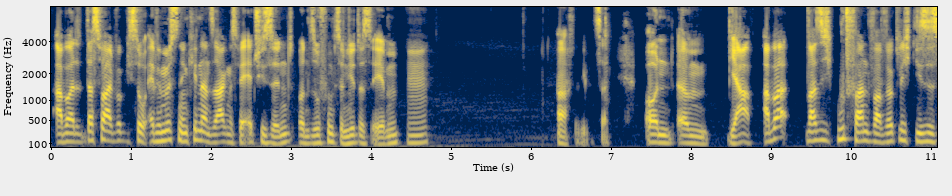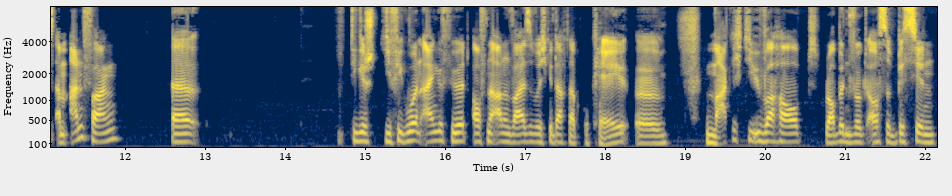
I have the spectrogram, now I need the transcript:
aber das war halt wirklich so, ey, wir müssen den Kindern sagen, dass wir edgy sind und so funktioniert das eben. Mhm. Ach, du liebe Zeit. Und ähm, ja, aber was ich gut fand, war wirklich dieses am Anfang äh, die, die Figuren eingeführt auf eine Art und Weise, wo ich gedacht habe, okay, äh, mag ich die überhaupt? Robin wirkt auch so ein bisschen,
